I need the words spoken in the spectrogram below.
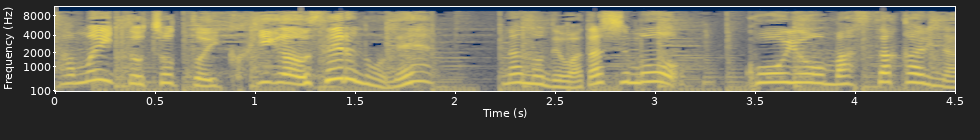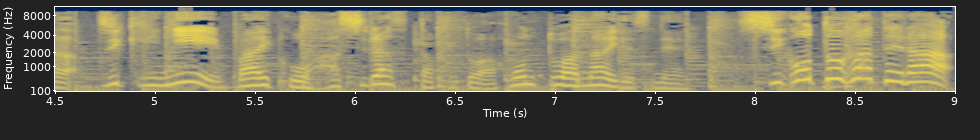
寒いとちょっと行く気が失せるのね。なので私も紅葉真っ盛りな時期にバイクを走らせたことは本当はないですね。仕事がてら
